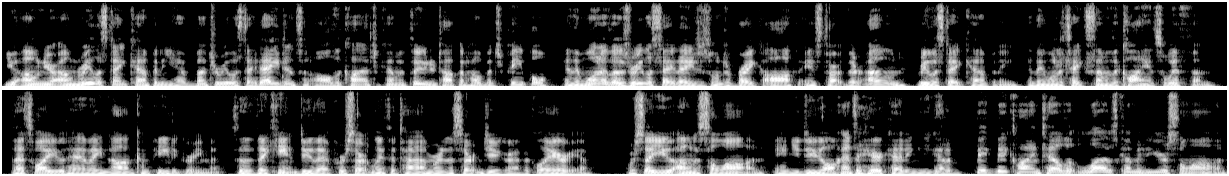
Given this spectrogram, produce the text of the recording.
You own your own real estate company. You have a bunch of real estate agents and all the clients are coming through and you're talking to a whole bunch of people. And then one of those real estate agents wants to break off and start their own real estate company and they want to take some of the clients with them. That's why you would have a non-compete agreement so that they can't do that for a certain length of time or in a certain geographical area. Or say you own a salon and you do all kinds of hair cutting and you got a big, big clientele that loves coming to your salon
